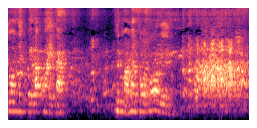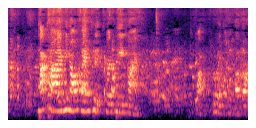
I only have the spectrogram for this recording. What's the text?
ตัวหนึ่งไปรับไม้กันขึ้นมามันโฟโต้เลย ทักทายพี่น้องแฟนคลิปแฟนเพลงหน่อยว่ะด้วยจังหวะต้อง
